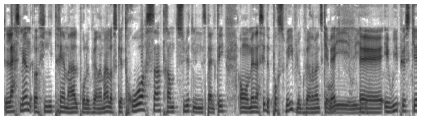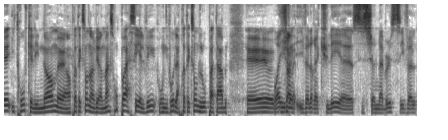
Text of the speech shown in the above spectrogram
la semaine a fini très mal pour le gouvernement lorsque 338 municipalités ont menacé de poursuivre le gouvernement du Québec. Oui, oui. Euh, et oui, puisqu'ils trouvent que les normes euh, en protection de l'environnement sont pas assez élevés au niveau de la protection de l'eau potable. Euh, ouais, ils, veulent, reculer, euh, si je ne m'abuse, s'ils veulent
